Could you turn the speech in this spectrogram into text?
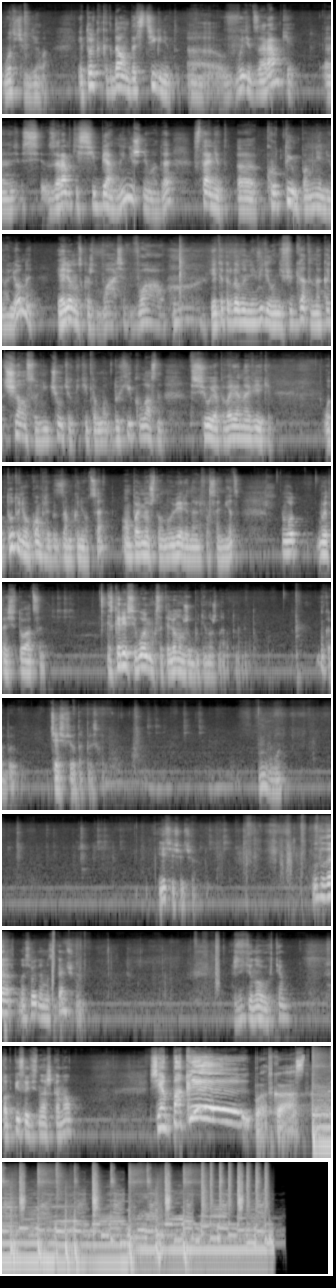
Вот в чем дело. И только когда он достигнет, э, выйдет за рамки, э, за рамки себя нынешнего, да, станет э, крутым, по мнению Алены, и Алена скажет, Вася, вау, я тебя так давно не видела, нифига ты накачался, ничего, у тебя какие-то духи классные, все, я твоя навеки. Вот тут у него комплекс замкнется, он поймет, что он уверенный альфа-самец, вот в этой ситуации. И, скорее всего, ему, кстати, Алена уже будет не нужна в этот момент. Ну, как бы, чаще всего так происходит. Ну вот. Есть еще что? Ну тогда на сегодня мы заканчиваем. Ждите новых тем. Подписывайтесь на наш канал. Всем пока! Подкаст.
